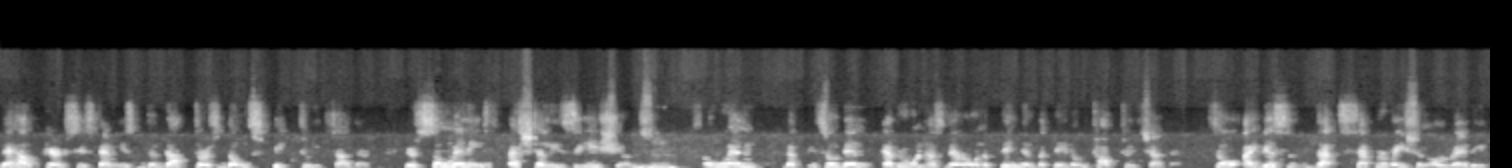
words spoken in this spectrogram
the healthcare system is the doctors don't speak to each other. There's so many specializations. Mm-hmm. So when the, so then everyone has their own opinion, but they don't talk to each other. So I guess that separation already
